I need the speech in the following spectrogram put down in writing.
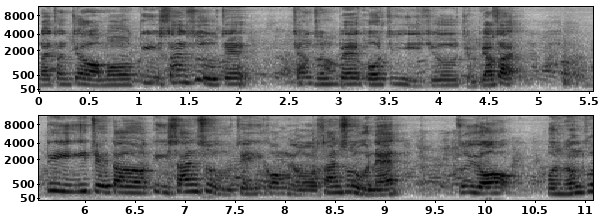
来参加我们第三十五届青城杯国际羽球锦标赛。第一届到第三十五届一共有三十五年，只有本人跟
